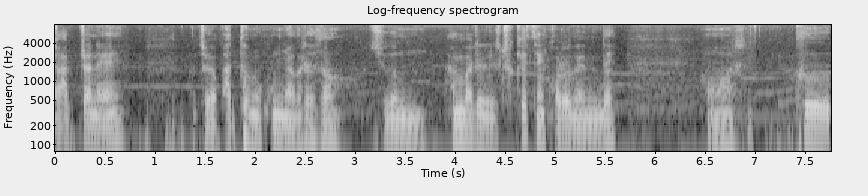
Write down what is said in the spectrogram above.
네, 앞전에 제가 바텀을 공략을 해서 지금 한 마리를 첫 캐스팅 걸어냈는데, 어, 그,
